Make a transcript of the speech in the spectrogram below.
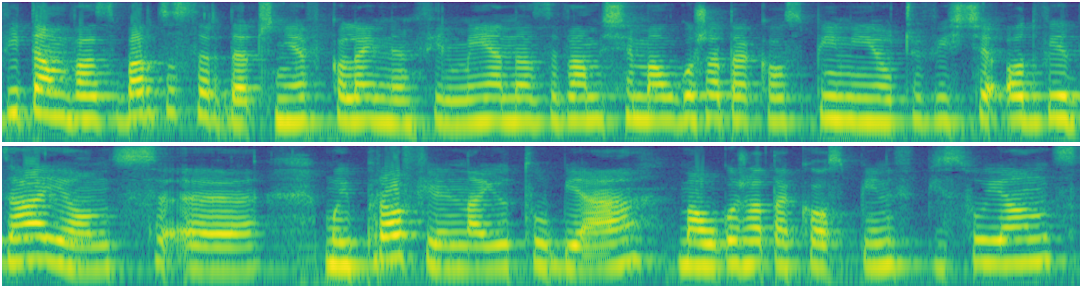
Witam Was bardzo serdecznie w kolejnym filmie. Ja nazywam się Małgorzata Kospin i oczywiście odwiedzając e, mój profil na YouTubie Małgorzata Kospin, wpisując,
